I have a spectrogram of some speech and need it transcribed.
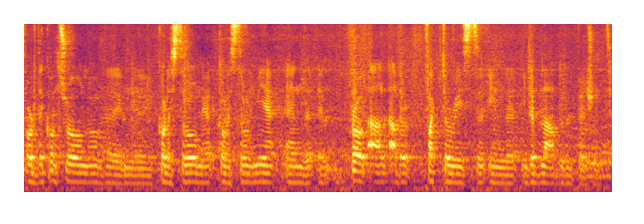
for the control of the um, cholesterol, cholesterolemia and uh, other factors in the, in the blood of the patient.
